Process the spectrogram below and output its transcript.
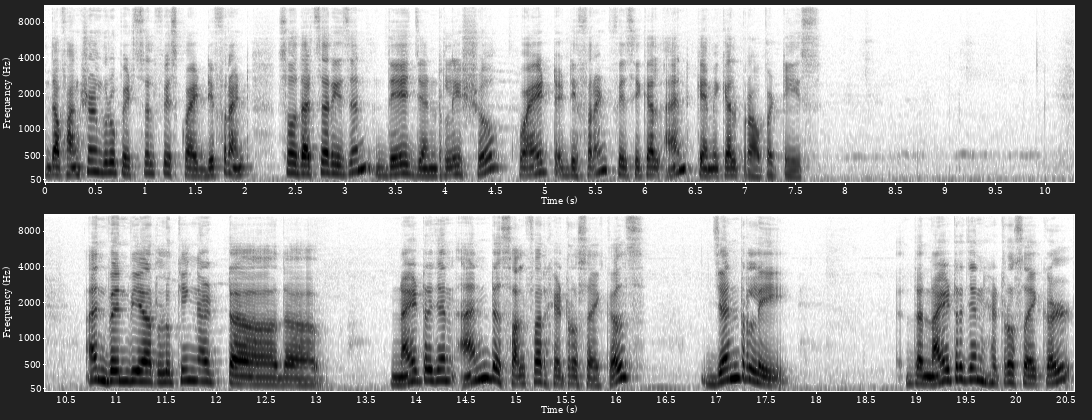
the function group itself is quite different. So, that is the reason they generally show quite different physical and chemical properties. And when we are looking at uh, the nitrogen and sulfur heterocycles, generally the nitrogen heterocycle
